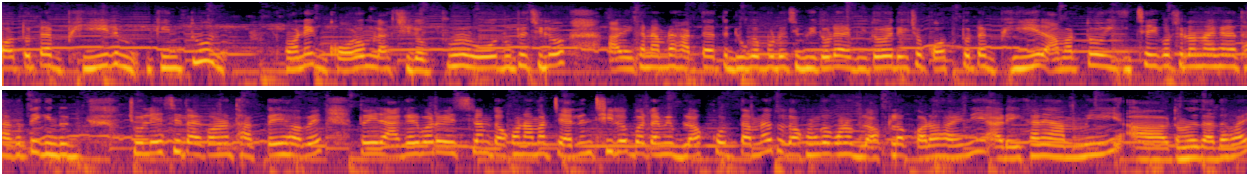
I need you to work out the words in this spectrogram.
কতটা ভিড়, কিন্তু অনেক গরম লাগছিল, পুরো রোদ উঠেছিল। আর এখানে আমরা হাঁটতে হাঁটতে ঢুকে পড়েছি ভিতরে, আর ভিতরে দেখছ কতটা ভিড়। আমার তো ইচ্ছাই করছিল না এখানে থাকতে, কিন্তু চলে এসেছি, তার কারণে থাকতেই হবে। তো এর আগের বারও এসেছিলাম, তখন আমার চ্যালেঞ্জ ছিল বাট আমি ব্লগ করতাম না, তো তখনকার কোনো ব্লগ ব্লগ করা হয়নি। আর এখানে আমি তোমাদের দাদা ভাই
